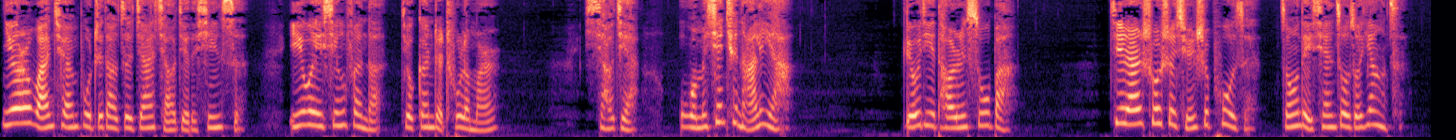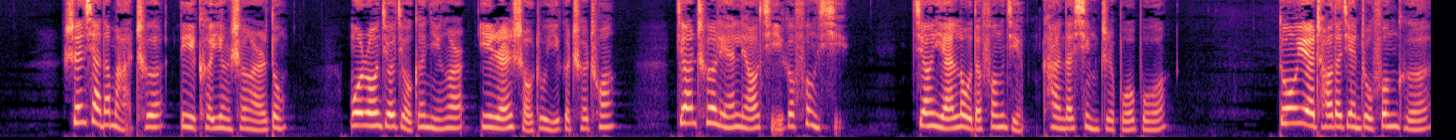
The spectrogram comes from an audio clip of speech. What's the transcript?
宁儿完全不知道自家小姐的心思，一味兴奋的就跟着出了门。小姐，我们先去哪里呀？刘记桃仁酥吧。既然说是巡视铺子，总得先做做样子。身下的马车立刻应声而动，慕容九九跟宁儿一人守住一个车窗，将车帘撩起一个缝隙，将沿路的风景看得兴致勃勃。东岳朝的建筑风格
